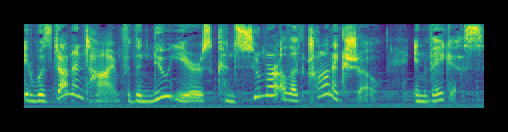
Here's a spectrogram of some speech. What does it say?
It was done in time for the New Year's Consumer Electronics Show in Vegas.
